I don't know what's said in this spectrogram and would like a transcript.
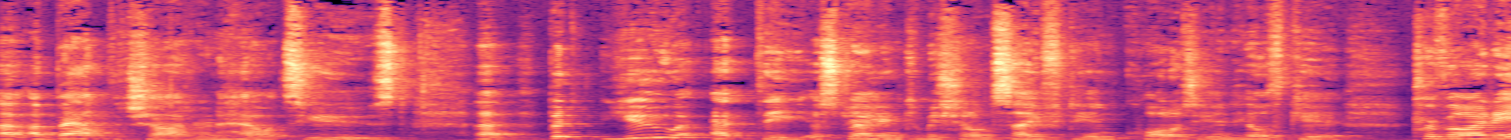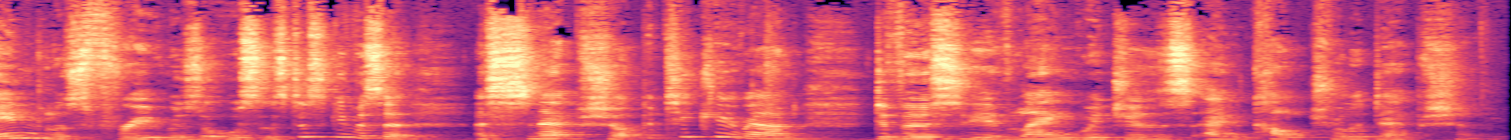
uh, about the Charter and how it's used. Uh, but you at the Australian Commission on Safety and Quality in Healthcare provide endless free resources. Just give us a, a snapshot, particularly around diversity of languages and cultural adaptation.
